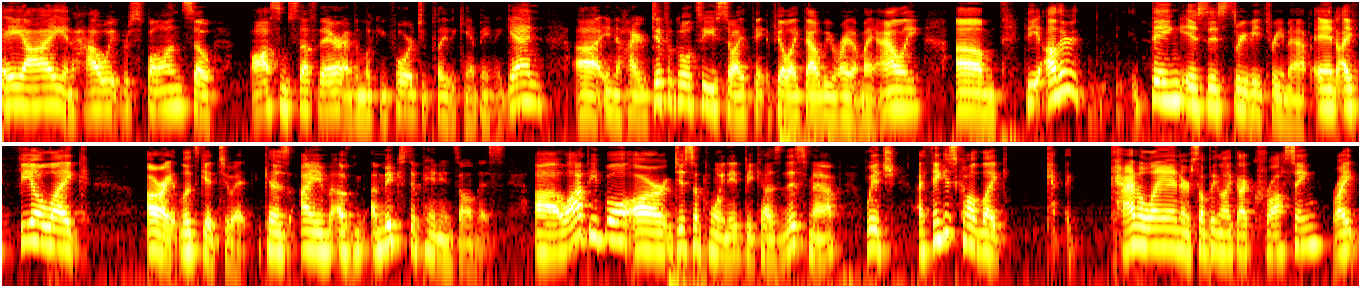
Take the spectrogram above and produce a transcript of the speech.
AI and how it responds. So awesome stuff there. I've been looking forward to play the campaign again uh, in a higher difficulty. So I think feel like that will be right up my alley. Um, the other thing is this 3v3 map, and I feel like all right, let's get to it because I am of a mixed opinions on this. Uh, a lot of people are disappointed because this map, which I think it's called like Catalan or something like that, crossing, right?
